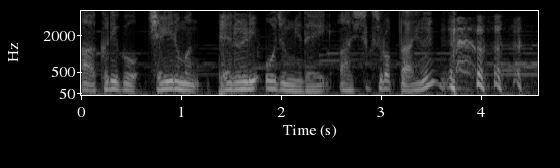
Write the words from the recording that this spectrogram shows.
아 그리고 제 이름은 베를리오즈입니다 아 쑥스럽다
